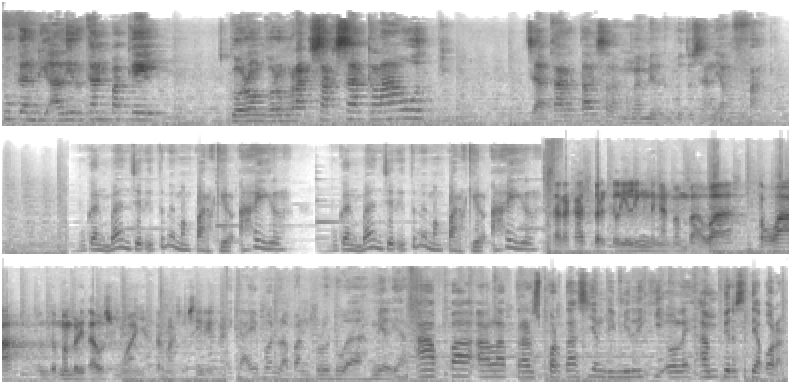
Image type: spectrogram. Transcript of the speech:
Bukan dialirkan pakai gorong-gorong raksasa ke laut. Jakarta setelah mengambil keputusan yang fatal. Bukan banjir, itu memang parkir air. Bukan banjir, itu memang parkir air. Masyarakat berkeliling dengan membawa toa untuk memberitahu semuanya, termasuk sirine. IKI Bond 82 miliar. Apa alat transportasi yang dimiliki oleh hampir setiap orang?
